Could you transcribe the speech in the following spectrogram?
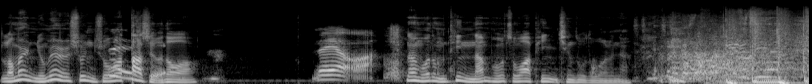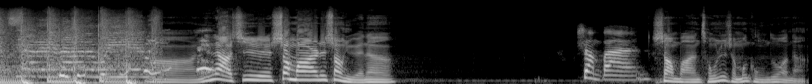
老妹儿，有没有人说你说话大舌头啊？没有啊，那我怎么听你男朋友说话比你清楚多了呢？啊，你俩是上班的上学呢？上班，上班从事什么工作呢？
